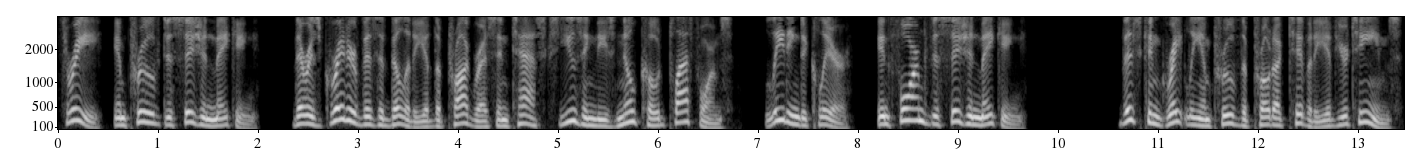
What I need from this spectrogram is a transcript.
3. Improved decision making. There is greater visibility of the progress in tasks using these no code platforms, leading to clear, informed decision making. This can greatly improve the productivity of your teams.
